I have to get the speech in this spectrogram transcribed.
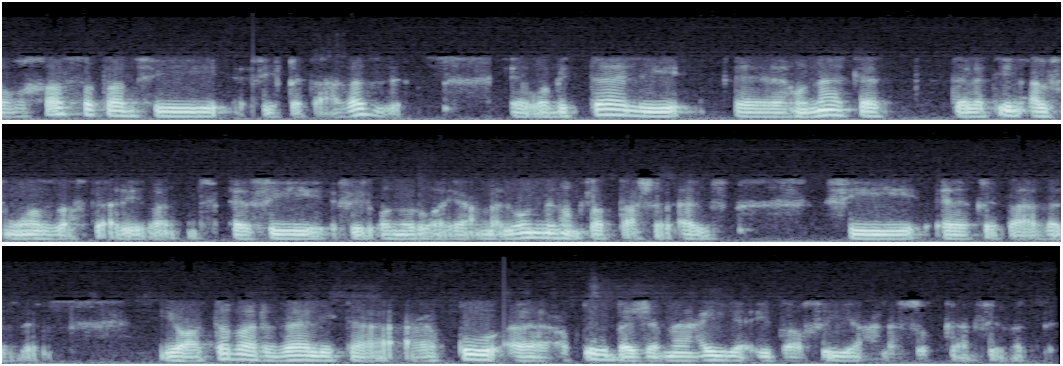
وخاصة في في قطاع غزة. وبالتالي آه، هناك 30 ألف موظف تقريبا في في الأونروا يعملون منهم 13 ألف في آه، قطاع غزة يعتبر ذلك عقوبة جماعية إضافية على السكان في غزة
